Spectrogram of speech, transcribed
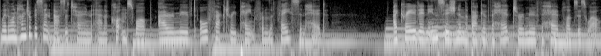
With 100% acetone and a cotton swab, I removed all factory paint from the face and head. I created an incision in the back of the head to remove the hair plugs as well.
